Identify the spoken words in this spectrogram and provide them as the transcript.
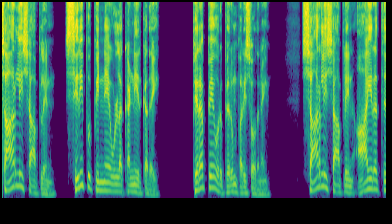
சார்லி ஷாப்லின் சிரிப்பு பின்னே உள்ள கண்ணீர் கதை. பிறப்பே ஒரு பெரும் பரிசோதனை. சார்லி ஷாப்லின் ஆயிரத்து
